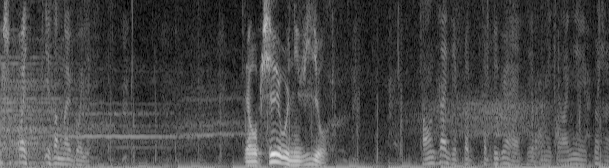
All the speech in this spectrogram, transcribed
Повешал. Ой, и за мной гонится. Я вообще его не видел. А он сзади под- подбегает, я заметил. Они тоже.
